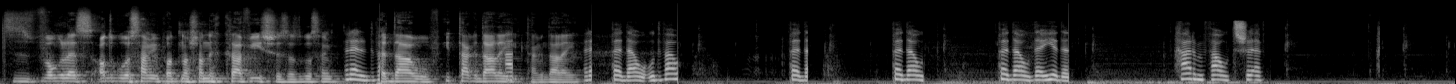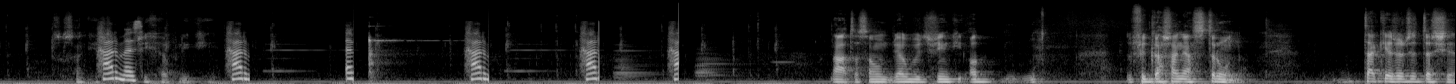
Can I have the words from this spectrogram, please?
Z, w ogóle z odgłosami podnoszonych klawiszy, z odgłosami Rel 2 pedałów i tak dalej, i tak dalej. Pedał U2 pedał pedał pedał D1 Harm V3F To są jakieś Harmes ciche pliki. Harm F A, to są jakby dźwięki od wygaszania strun. Takie rzeczy też się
